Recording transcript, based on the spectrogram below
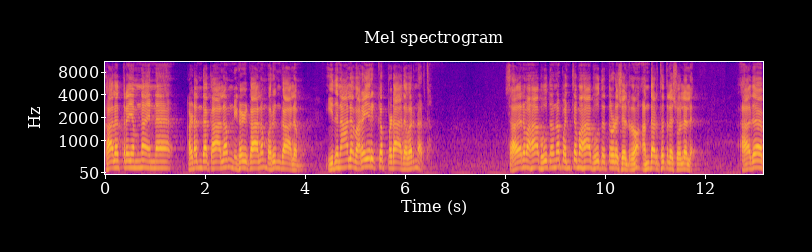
காலத்ரயம்னா என்ன? கடந்த காலம் நிகழ்காலம் வருங்காலம். இதனால் வரையறுக்கப்படாதவர்னு அர்த்தம். சாதாரண மகாபூதம்னா பஞ்ச மகாபூதத்தோடு சொல்கிறோம் அந்த அர்த்தத்தில் சொல்லலை. அதை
